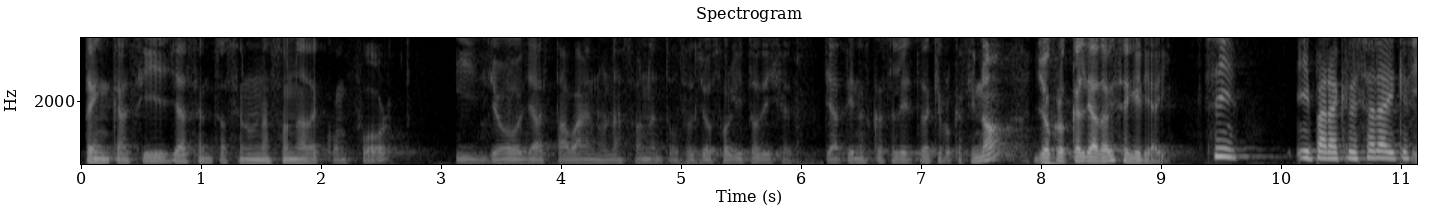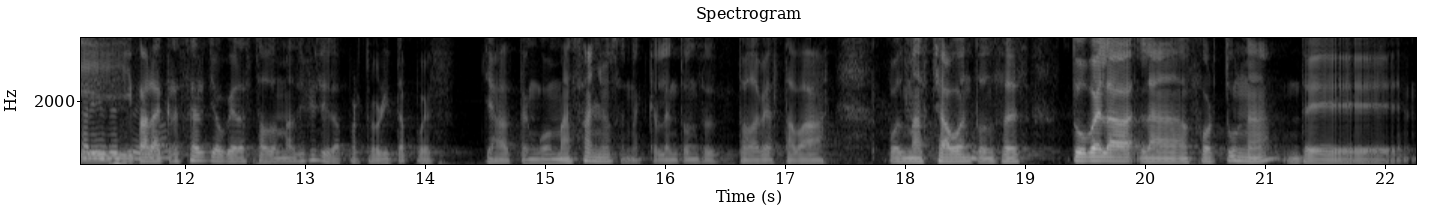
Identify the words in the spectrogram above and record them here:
te encasillas, entras en una zona de confort y yo ya estaba en una zona, entonces yo solito dije, ya tienes que salirte de aquí, porque si no, yo creo que el día de hoy seguiría ahí. Sí, y para crecer hay que salir de eso. Y para crecer ya hubiera estado más difícil, aparte ahorita pues ya tengo más años, en aquel entonces todavía estaba pues más chavo, entonces tuve la, fortuna de,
